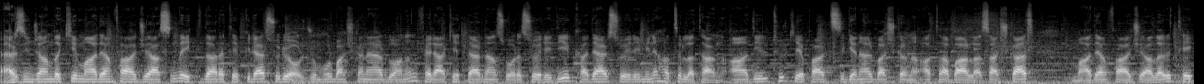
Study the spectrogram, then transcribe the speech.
Erzincan'daki maden faciasında iktidara tepkiler sürüyor. Cumhurbaşkanı Erdoğan'ın felaketlerden sonra söylediği kader söylemini hatırlatan Adil Türkiye Partisi Genel Başkanı Ata Barlas Aşkar, maden faciaları tek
